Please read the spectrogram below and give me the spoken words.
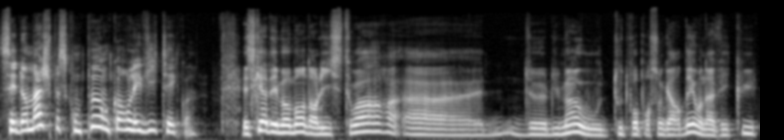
c'est dommage parce qu'on peut encore l'éviter, quoi. Est-ce qu'il y a des moments dans l'histoire euh, de l'humain où, toute proportion gardée, on a vécu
